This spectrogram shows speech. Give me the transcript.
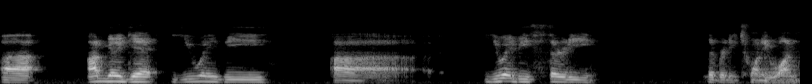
Uh, I'm gonna get UAB, uh, UAB 30, Liberty 21.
